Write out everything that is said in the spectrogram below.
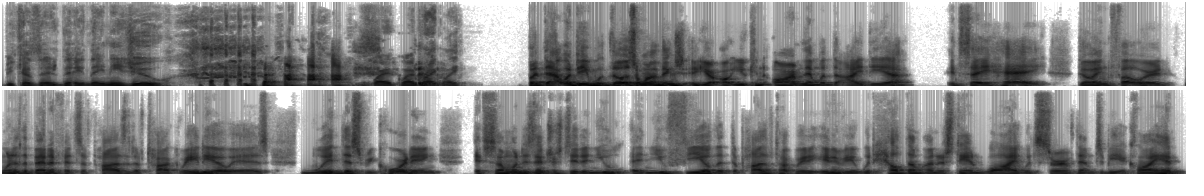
because they, they, they need you. quite, quite frankly. But that would be, those are one of the things you you can arm them with the idea and say, hey, going forward, one of the benefits of positive talk radio is with this recording, if someone is interested and you and you feel that the positive talk radio interview would help them understand why it would serve them to be a client,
